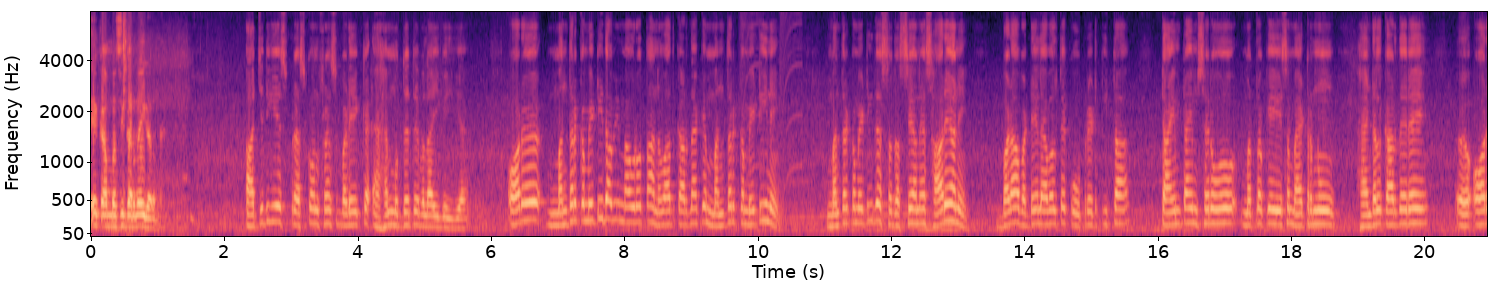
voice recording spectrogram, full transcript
ਇਹ ਕੰਮ ਅਸੀਂ ਕਰਨਾ ਹੀ ਕਰਨਾ ਅੱਜ ਦੀ ਇਸ ਪ੍ਰੈਸ ਕਾਨਫਰੰਸ ਬੜੇ ਇੱਕ ਅਹਿਮ ਮੁੱਦੇ ਤੇ ਬੁਲਾਈ ਗਈ ਹੈ। ਔਰ ਮੰਦਰ ਕਮੇਟੀ ਦਾ ਵੀ ਮੈਂ ਉਰੋਂ ਧੰਨਵਾਦ ਕਰਦਾ ਕਿ ਮੰਦਰ ਕਮੇਟੀ ਨੇ ਮੰਤਰ ਕਮੇਟੀ ਦੇ ਸਦੱਸਿਆਂ ਨੇ ਸਾਰਿਆਂ ਨੇ ਬੜਾ ਵੱਡੇ ਲੈਵਲ ਤੇ ਕੋਆਪਰੇਟ ਕੀਤਾ। ਟਾਈਮ ਟਾਈਮ ਸਿਰ ਉਹ ਮਤਲਬ ਕਿ ਇਸ ਮੈਟਰ ਨੂੰ ਹੈਂਡਲ ਕਰਦੇ ਰਹੇ ਔਰ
